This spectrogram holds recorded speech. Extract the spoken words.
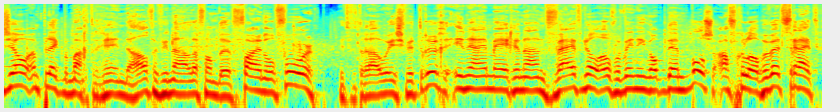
zo een plek bemachtigen in de halve finale van de Final Four. Het vertrouwen is weer terug in Nijmegen na een 5-0 overwinning op Den Bosch afgelopen wedstrijd.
